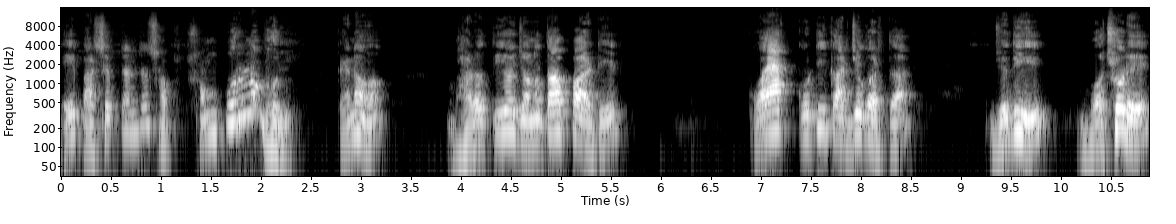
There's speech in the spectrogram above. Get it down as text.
এই পারসেপশানটা সব সম্পূর্ণ ভুল। কেন? ভারতীয় জনতা পার্টির কয়েক কোটি কার্যকর্তা যদি বছরে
